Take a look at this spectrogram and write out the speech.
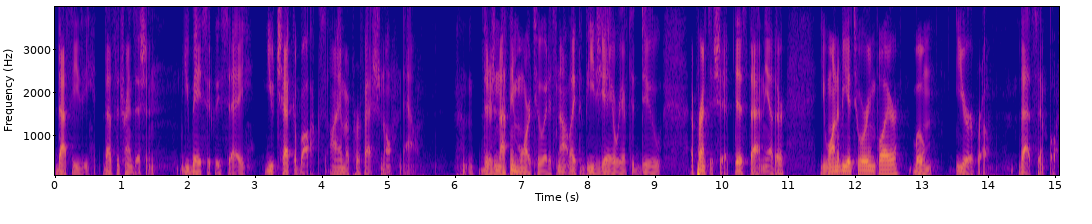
that's easy. That's the transition. You basically say, you check a box. I am a professional now. There's nothing more to it. It's not like the PGA where you have to do apprenticeship, this, that, and the other. You want to be a touring player? Boom, you're a pro. That's simple.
